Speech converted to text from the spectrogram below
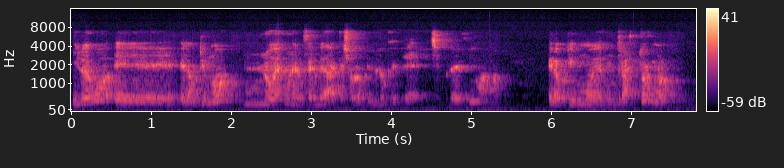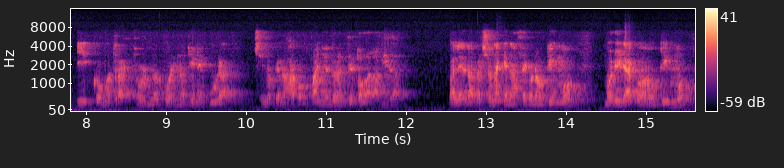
Y luego eh, el autismo no es una enfermedad, que eso es lo primero que siempre decimos, ¿no? El autismo es un trastorno y como trastorno pues no tiene cura, sino que nos acompaña durante toda la vida, ¿vale? La persona que nace con autismo morirá con autismo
